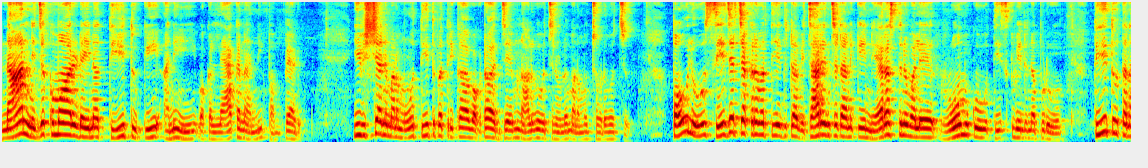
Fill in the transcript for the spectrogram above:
నా నిజకుమారుడైన తీతుకి అని ఒక లేఖనాన్ని పంపాడు. ఈ విషయాన్ని మనము తీతుపత్రిక ఒకటో అధ్యాయం నాలుగో వచనంలో మనము చూడవచ్చు. పౌలు సీజర్ చక్రవర్తి ఎదుట విచారించడానికి నేరస్తుని వలె రోముకు తీసుకువెళ్ళినప్పుడు తీతు తన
